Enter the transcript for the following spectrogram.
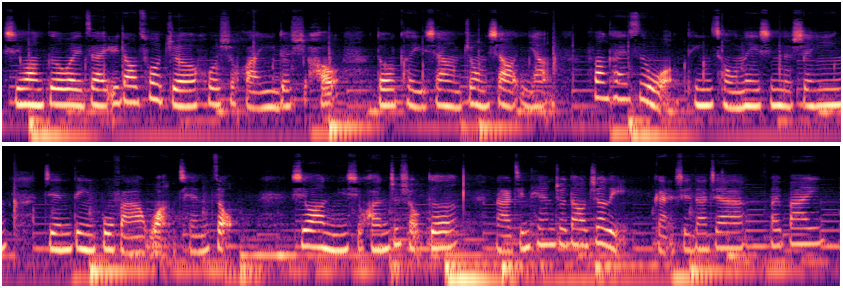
希望各位在遇到挫折或是怀疑的时候，都可以像仲孝一样，放开自我，听从内心的声音，坚定步伐往前走。希望你喜欢这首歌。那今天就到这里，感谢大家，拜拜。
